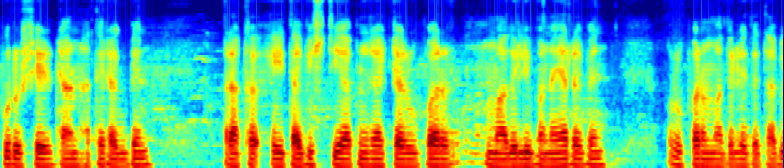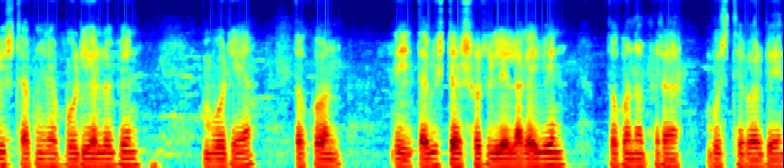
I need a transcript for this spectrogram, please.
পুরুষের ডান হাতে রাখবেন। রাখা, এই তাবিজটি আপনারা একটা রূপার মাদুলি বানাইয়া নেবেন রূপার মাদুলিতে তাবিজটা আপনারা বড়িয়া লবেন বড়িয়া তখন এই তাবিজটা শরীরে লাগাইবেন, তখন আপনারা বুঝতে পারবেন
